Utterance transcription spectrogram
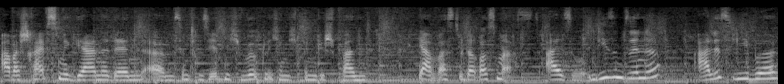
Aber schreib's mir gerne, denn ähm, es interessiert mich wirklich und ich bin gespannt, ja, was du daraus machst. Also in diesem Sinne, alles Liebe,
